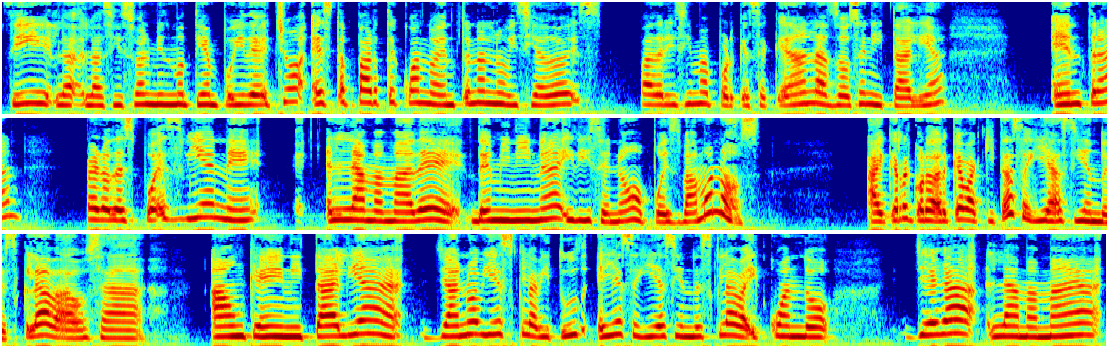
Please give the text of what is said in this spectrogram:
Sí, las hizo al mismo tiempo. Y de hecho, esta parte cuando entran al noviciado es padrísima porque se quedan las dos en Italia, entran, pero después viene la mamá de, de mi nina y dice, no, pues vámonos. Hay que recordar que Vaquita seguía siendo esclava, o sea, aunque en Italia ya no había esclavitud, ella seguía siendo esclava. Y cuando llega la mamá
